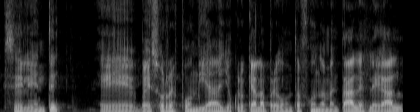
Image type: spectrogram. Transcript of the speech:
Excelente. Eh, eso respondía, yo creo que a la pregunta fundamental, ¿es legal?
